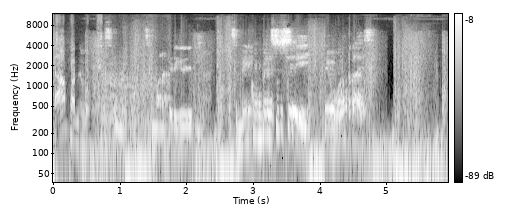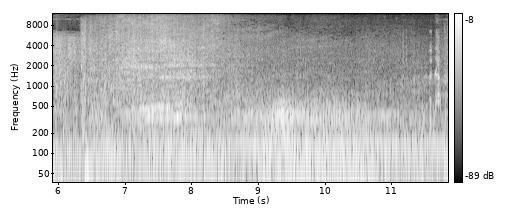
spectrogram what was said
Tá, mano, eu vou pra cima. Que. Se bem compensa o CI, eu vou atrás. Cuidado com o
